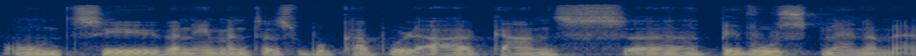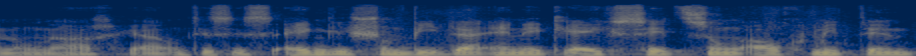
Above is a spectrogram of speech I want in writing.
Und sie übernehmen das Vokabular ganz äh, bewusst, meiner Meinung nach. Ja. Und es ist eigentlich schon wieder eine Gleichsetzung auch mit den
